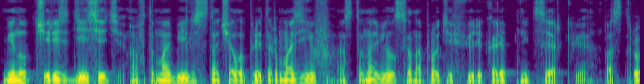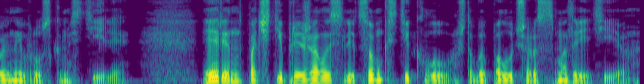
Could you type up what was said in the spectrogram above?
Минут через десять автомобиль, сначала притормозив, остановился напротив великолепной церкви, построенной в русском стиле. Эрин почти прижалась лицом к стеклу, чтобы получше рассмотреть ее.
